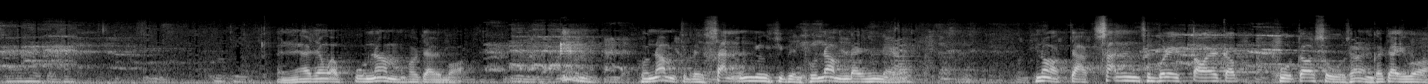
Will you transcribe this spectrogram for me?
ใช้ให้เป็นวิธีแล้วจังว่าผู้นำเข้าใจบอกนี่แบบการแบบผู้นำจะไปสั้นอยู่ที่เป็นผู้นำได้ยังไงนอกจากสั้นที่บริต่อยกับผู้ต่อสู้เท่านั้นเข้าใจบ่ว่า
